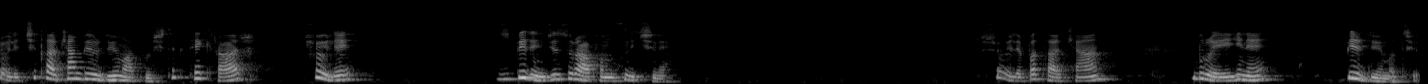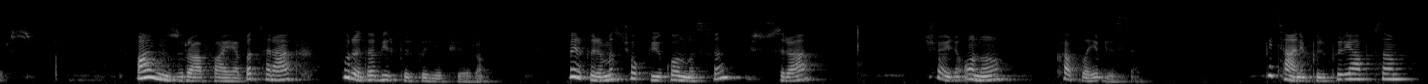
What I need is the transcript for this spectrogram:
Şöyle çıkarken bir düğüm atmıştık. Tekrar şöyle birinci zürafamızın içine. Şöyle batarken buraya yine bir düğüm atıyoruz. Aynı zürafaya batarak burada bir pırpır yapıyorum. Pırpırımız çok büyük olmasın. Üst sıra şöyle onu kaplayabilsin. Bir tane pırpır yaptım.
